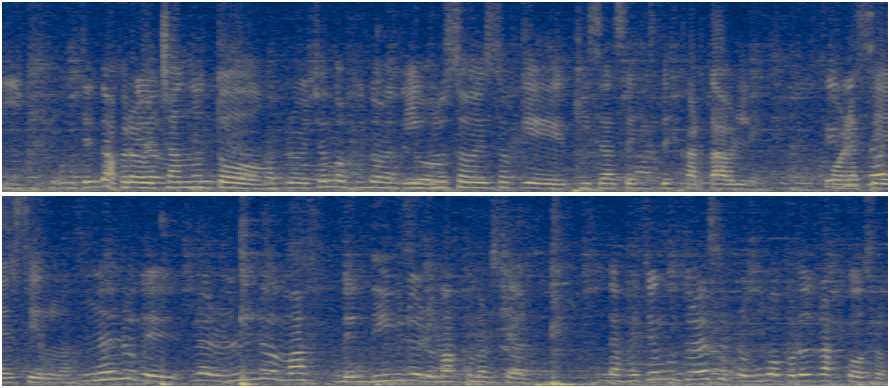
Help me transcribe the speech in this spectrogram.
y intenta... Aprovechando todo. Aprovechando absolutamente Incluso eso que quizás es descartable por así decirlo. No es lo que, claro, no es lo más vendible, lo más comercial. La gestión cultural se preocupa por otras cosas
